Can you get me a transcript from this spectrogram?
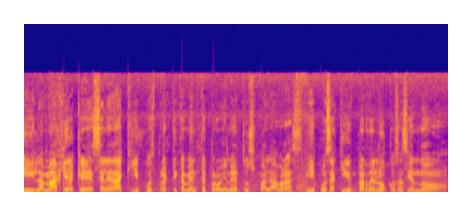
y, la magia que se le da aquí, pues prácticamente proviene de tus palabras. Y pues aquí un par de locos haciendo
